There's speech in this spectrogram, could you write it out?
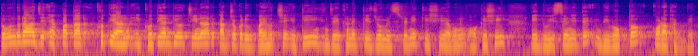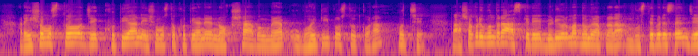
তো বন্ধুরা, যে এক পাতার খতিয়ান, এই খতিয়ানটিও চেনার কার্যকরী উপায় হচ্ছে এটি, যে এখানে কি জমির শ্রেণি, কৃষি এবং অকৃষি, এই দুই শ্রেণীতে বিভক্ত করা থাকবে। আর এই সমস্ত যে খতিয়ান, এই সমস্ত খতিয়ানের নকশা এবং ম্যাপ উভয়টি প্রস্তুত করা হচ্ছে। তো আশা করি বন্ধুরা, আজকের এই ভিডিওর মাধ্যমে আপনারা বুঝতে পেরেছেন যে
